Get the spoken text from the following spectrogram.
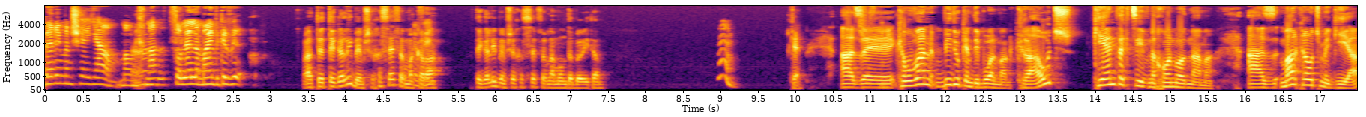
קראוץ'. עם אנשי ים? מה הוא נכנס צולל למים וכזה את תגלי בהמשך הספר מה כזה? קרה. תגלי בהמשך הספר למה הוא מדבר איתם. Hmm. כן. אז אה, כמובן בדיוק הם דיברו על מר קראוץ' כי אין תקציב נכון מאוד נעמה. אז מר קראוץ' מגיע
